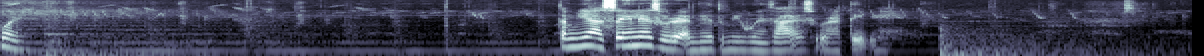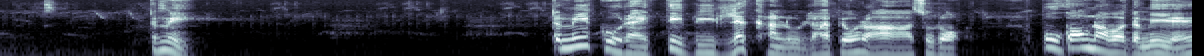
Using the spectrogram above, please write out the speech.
ဖွေတမီးကစိမ့်လဲဆိုတဲ့အမျိုးသမီးဝင်စားရဲဆိုတာသိပြီသမီးသမီးကိုယ်တိုင်သိပြီးလက်ခံလို့လာပြောတာဆိုတော့ပူကောင်းတာပေါ့သမီးရဲ့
